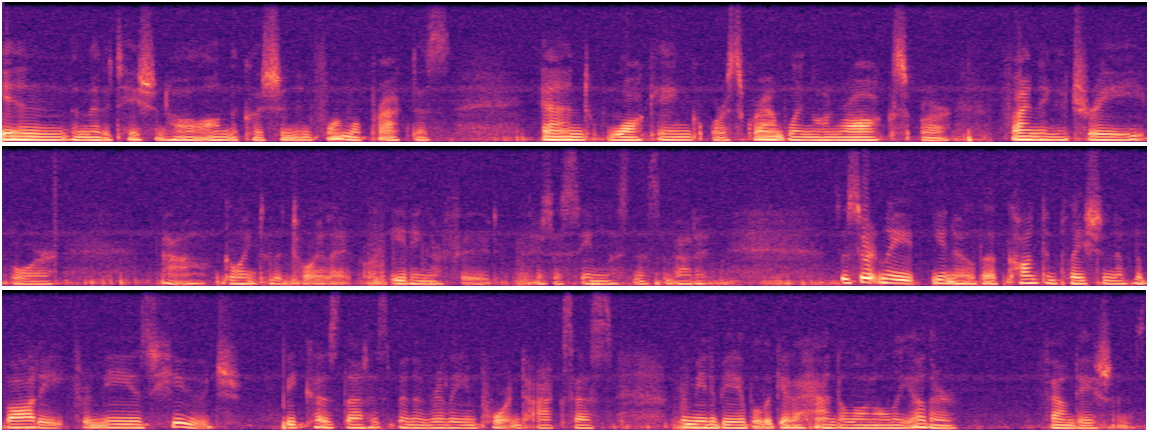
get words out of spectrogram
in the meditation hall on the cushion in formal practice and walking or scrambling on rocks or finding a tree or uh, going to the toilet or eating our food. There's a seamlessness about it. So certainly, you know, the contemplation of the body for me is huge because that has been a really important access for me to be able to get a handle on all the other foundations.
